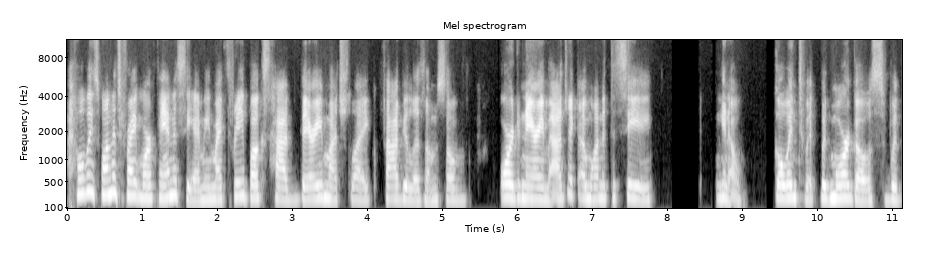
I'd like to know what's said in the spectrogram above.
I've always wanted to write more fantasy. I mean, my three books had very much like fabulism, so ordinary magic. I wanted to see, you know, go into it with more ghosts, with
